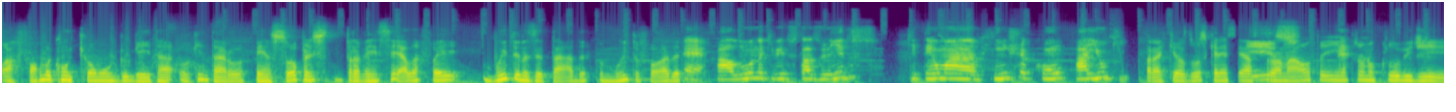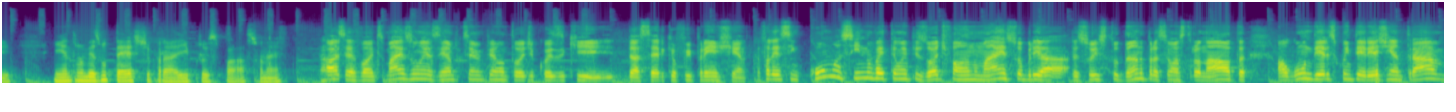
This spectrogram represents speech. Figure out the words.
a forma com que o Geita- o Kentaro pensou pra, pra vencer ela foi muito inusitada, foi muito foda. É a aluna que veio dos Estados Unidos, que tem uma rincha com a Yuki. Para que as duas querem ser Isso. astronauta e entram no clube de. e entram no mesmo teste pra ir pro espaço, né? Olha, Cervantes, mais um exemplo que você me perguntou de coisa que da série que eu fui preenchendo. Eu falei assim, como assim não vai ter um episódio falando mais sobre a pessoa estudando para ser um astronauta? Algum deles com interesse de entrar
